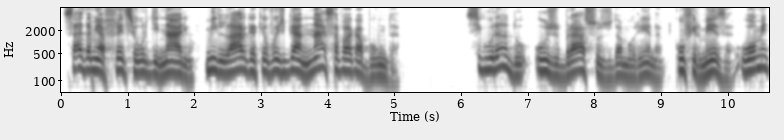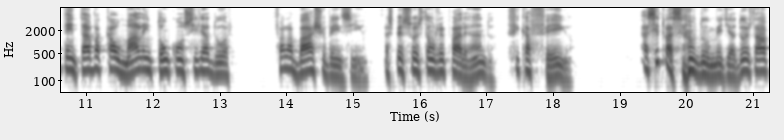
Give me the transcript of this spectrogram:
Sai da minha frente, seu ordinário, me larga que eu vou esganar essa vagabunda. Segurando os braços da morena com firmeza, o homem tentava acalmá-la em tom conciliador. Fala baixo, benzinho. As pessoas estão reparando, fica feio. A situação do mediador estava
